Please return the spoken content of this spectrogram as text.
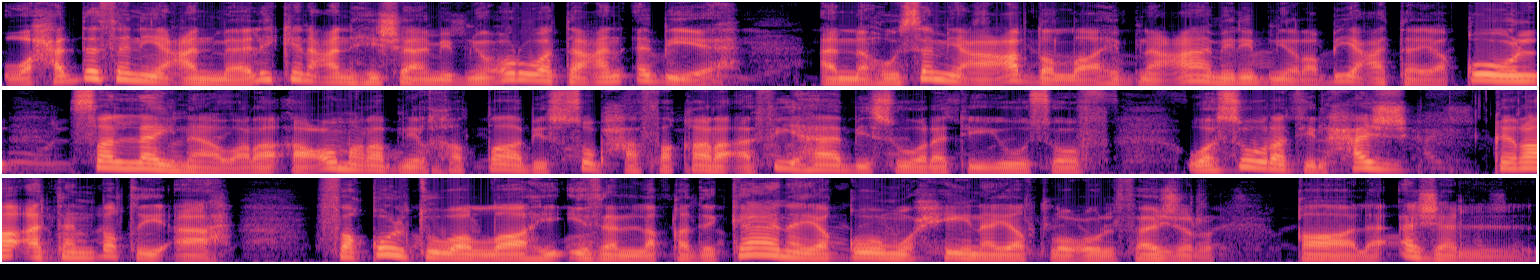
وحدثني عن مالك عن هشام بن عروة عن أبيه أنه سمع عبد الله بن عامر بن ربيعة يقول صلينا وراء عمر بن الخطاب الصبح فقرأ فيها بسورة يوسف وسورة الحج قراءة بطيئة. فقلت والله إذا لقد كان يقوم حين يطلع الفجر. قال أجل.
